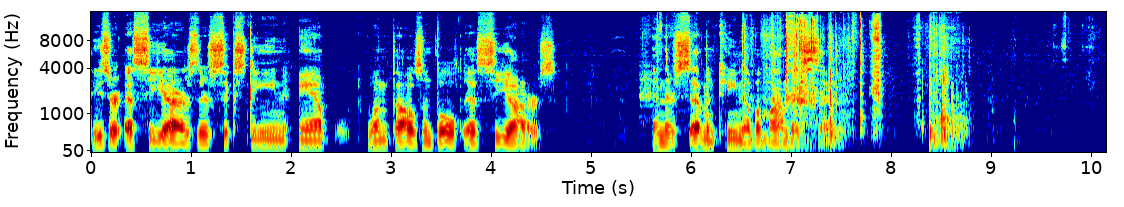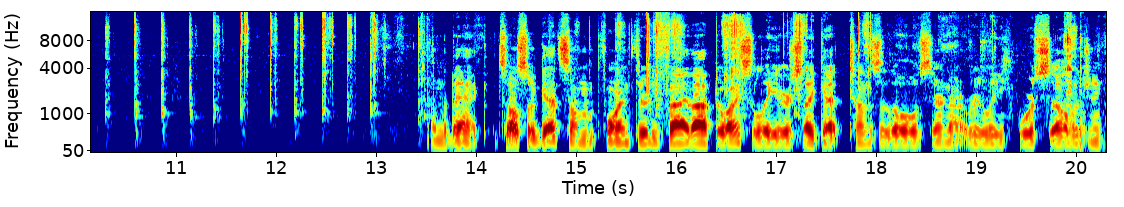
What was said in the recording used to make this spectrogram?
these are SCRs. They're 16 amp 1000 volt SCRs. And there's 17 of them on this thing. on the back. It's also got some 4N35 opto isolators. I got tons of those. They're not really worth salvaging.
